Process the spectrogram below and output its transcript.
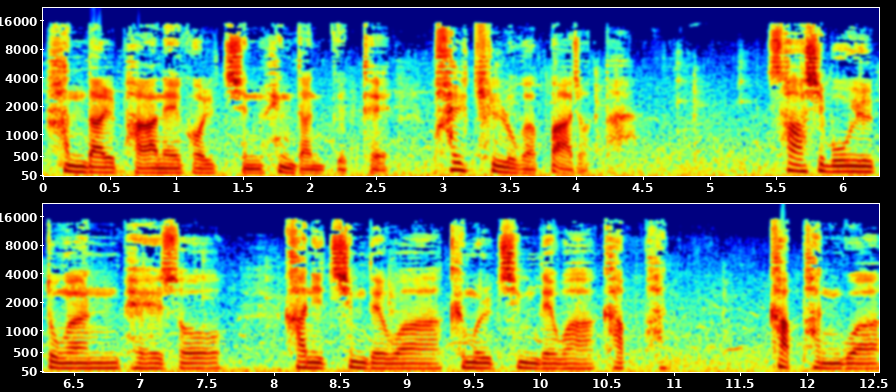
한 달 반에 걸친 횡단 끝에 8킬로가 빠졌다. 45일 동안 배에서 간이 침대와 그물 침대와 갑판, 갑판과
